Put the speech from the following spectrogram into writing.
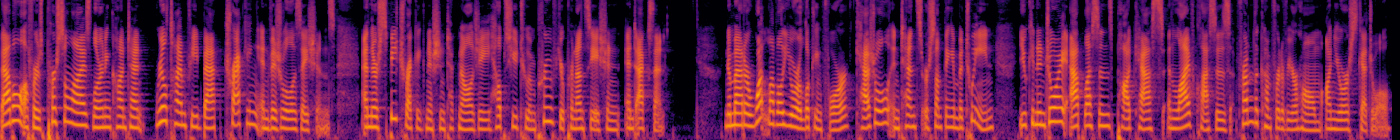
Babbel offers personalized learning content, real-time feedback, tracking, and visualizations, and their speech recognition technology helps you to improve your pronunciation and accent. No matter what level you are looking for, casual, intense, or something in between, you can enjoy app lessons, podcasts, and live classes from the comfort of your home on your schedule.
